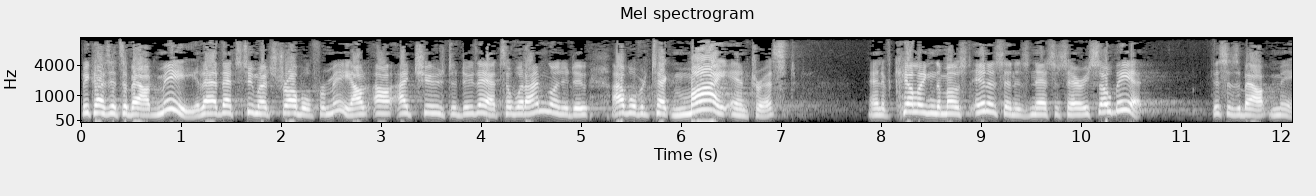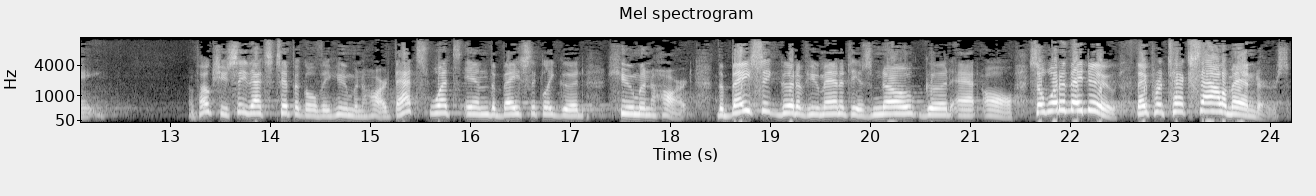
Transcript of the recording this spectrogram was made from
Because it's about me. That, that's too much trouble for me. I'll, I'll, I choose to do that. So what I'm going to do, I will protect my interest. And if killing the most innocent is necessary, so be it. This is about me. And folks, you see, that's typical of the human heart. That's what's in the basically good human heart. The basic good of humanity is no good at all. So what do they do? They protect salamanders.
